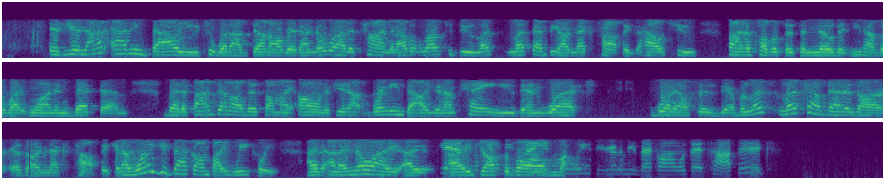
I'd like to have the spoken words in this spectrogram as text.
If you're not adding value to what I've done already, I know we're out of time, and I would love to do. Let let that be our next topic: how to find a publicist and know that you have the right one and vet them. But if I've done all this on my own, if you're not bringing value and I'm paying you, then what? What else is there? But let's let's have that as our as our next topic. And I want to get back on biweekly. And, and I know I I, yeah, I so dropped the ball. Two weeks, you're going to be back on with that topic.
